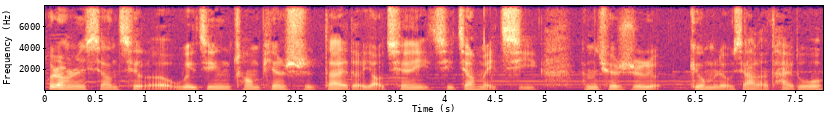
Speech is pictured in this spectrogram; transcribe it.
会让人想起了维京唱片时代的姚谦以及江美琪，他们确实给我们留下了太多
